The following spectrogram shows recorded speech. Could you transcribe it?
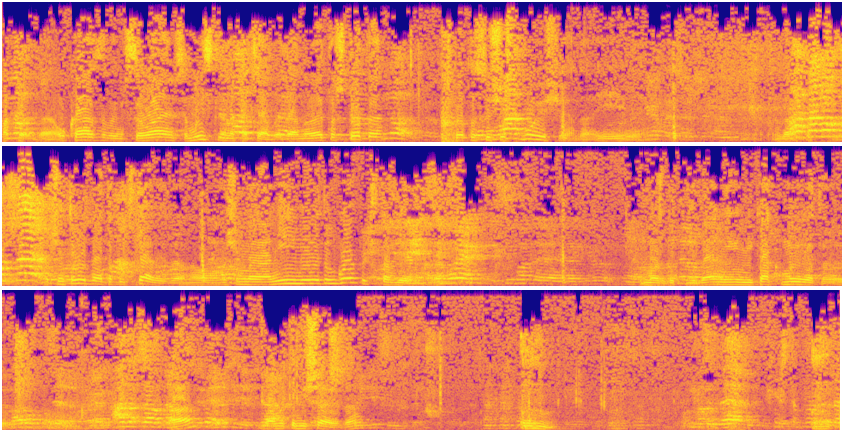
пока- да, указываем, ссылаемся, мысленно хотя бы, да, но это что-то, что-то существующее, да, и да. Очень трудно это представить, да, но, в общем, они имели другое представление, да. может быть, не, да, не, не как мы это, а? Вам это мешает, да? Что просто,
